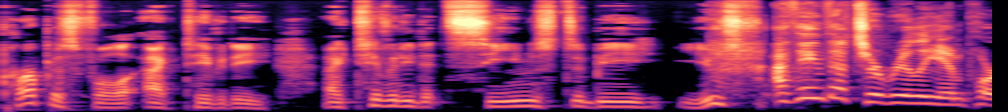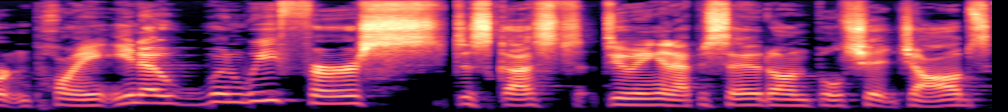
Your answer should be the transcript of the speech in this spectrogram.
purposeful activity, activity that seems to be useful. I think that's a really important point. You know, when we first discussed doing an episode on bullshit jobs,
